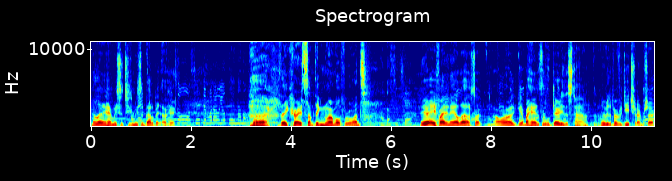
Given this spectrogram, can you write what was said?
They're letting so teach me some battle bit. Okay. they create something normal for once. Yeah, I fight an ALO, so I want to get my hands a little dirty this time. Maybe the perfect teacher, I'm sure.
